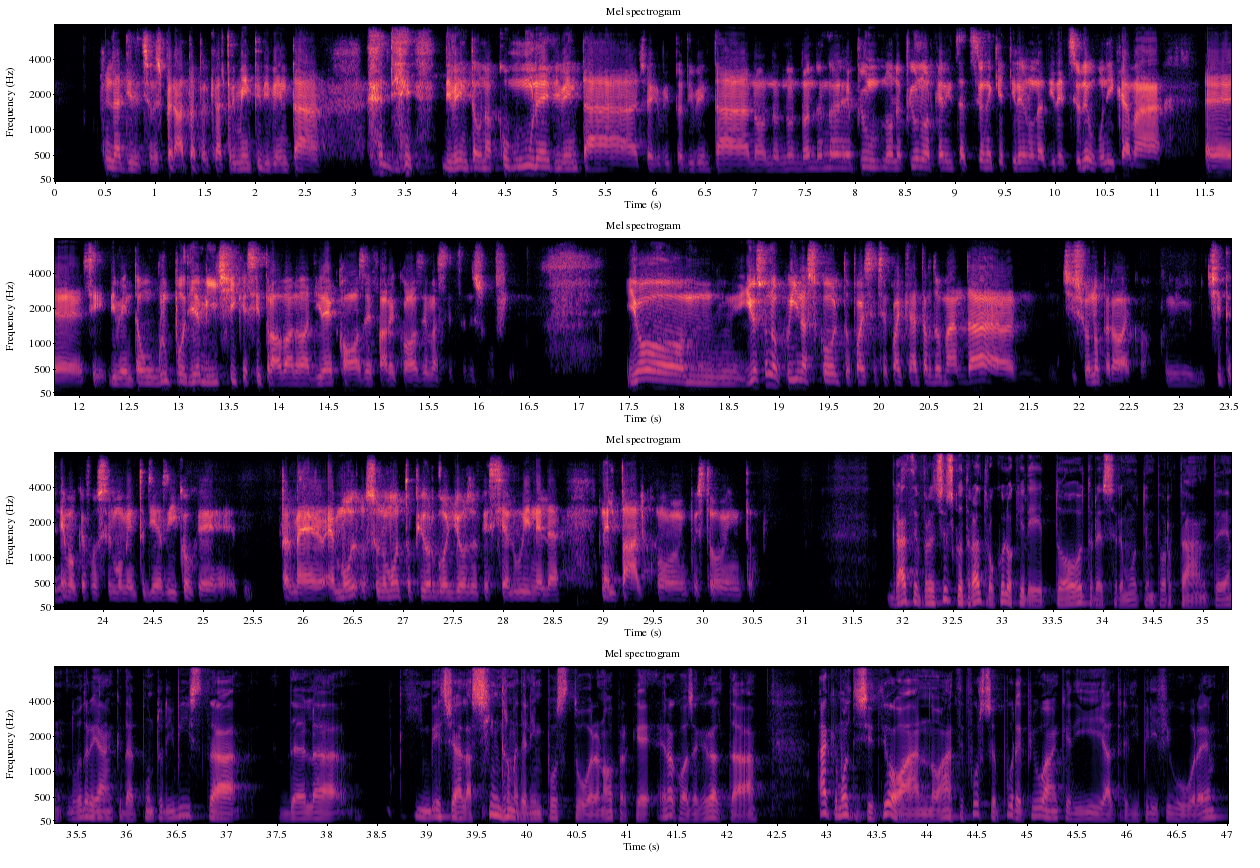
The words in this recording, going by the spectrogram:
nella direzione sperata perché altrimenti diventa, diventa una comune, diventa, cioè, diventa non, non, non, è più, non, è più, un'organizzazione che tira in una direzione unica, ma eh, sì, diventa un gruppo di amici che si trovano a dire cose, fare cose, ma senza nessun fine. Io, mm, io sono qui in ascolto, poi se c'è qualche altra domanda ci sono, però ecco, ci tenevo che fosse il momento di Enrico che per me mo- sono molto più orgoglioso che sia lui nel, nel palco in questo momento. Grazie Francesco, tra l'altro quello che hai detto, oltre ad essere molto importante, lo vedrei anche dal punto di vista del chi invece ha la sindrome dell'impostore, no? perché è una cosa che in realtà anche molti CTO hanno, anzi forse pure più anche di altri tipi di figure,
